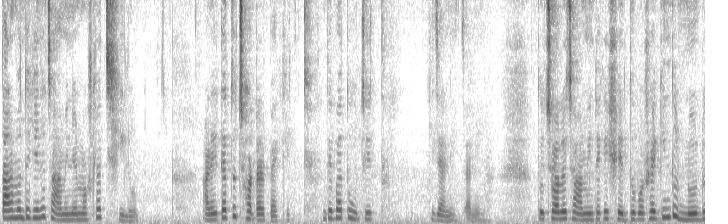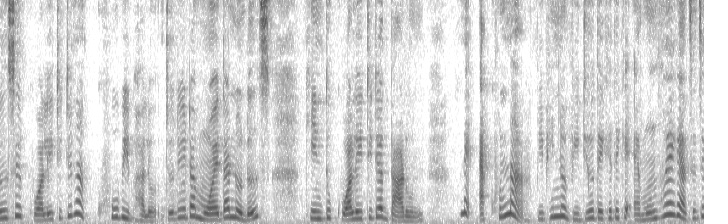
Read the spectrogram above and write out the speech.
তার মধ্যে কিন্তু চাউমিনের মশলা ছিল। আর এটা তো ছটার প্যাকেট। দেওয়া তো উচিত, কি জানি জানি না। তো চলো চাউমিনটাকে সেদ্ধ বসাই। কিন্তু নুডলসের কোয়ালিটিটা না খুবই ভালো। যদিও এটা ময়দা নুডলস, কিন্তু কোয়ালিটিটা দারুণ। মানে এখন না বিভিন্ন ভিডিও দেখে দেখে এমন হয়ে গেছে যে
